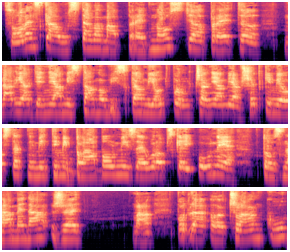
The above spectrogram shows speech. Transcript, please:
Slovenská ústava má prednosť eh, pred nariadeniami, stanoviskami, odporúčaniami a všetkými ostatnými tými blábolmi z Európskej únie. To znamená, že má podľa e, článku e,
